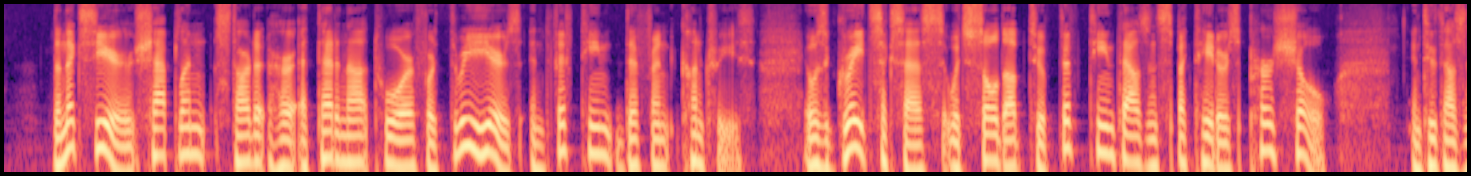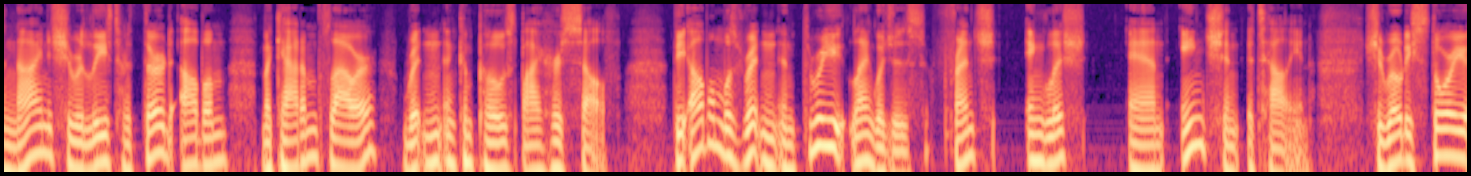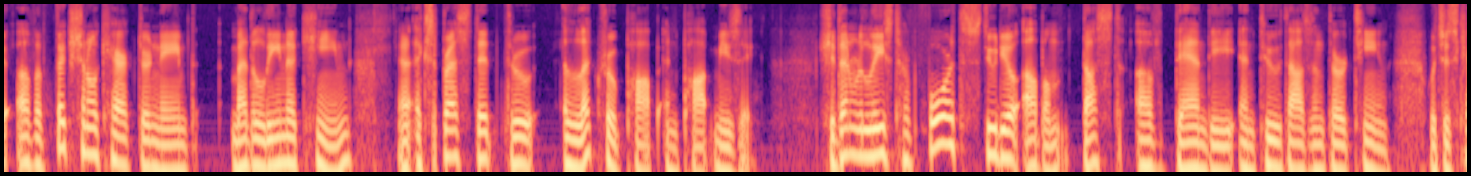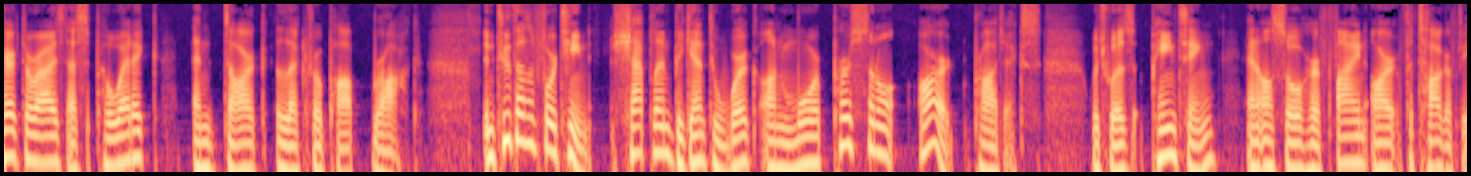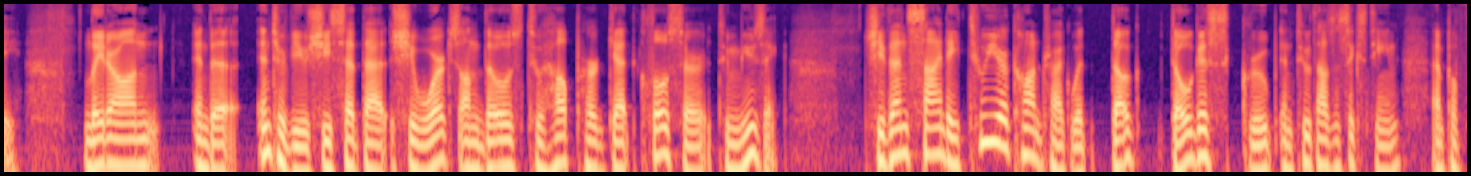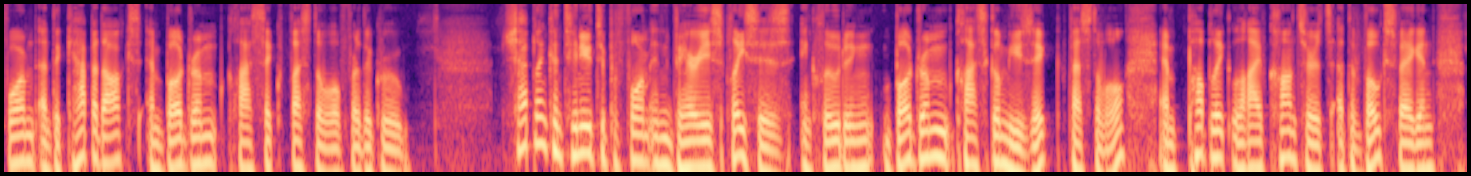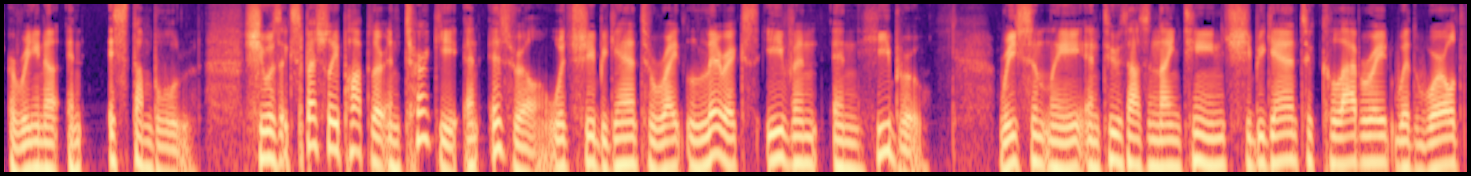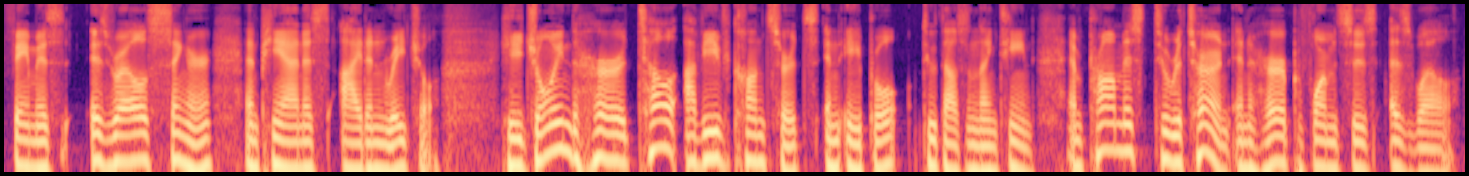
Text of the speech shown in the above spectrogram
The next year, Shaplin started her Eterna tour for three years in 15 different countries. It was a great success, which sold up to 15,000 spectators per show. In 2009, she released her third album, Macadam Flower, written and composed by herself. The album was written in three languages French, English, and Ancient Italian. She wrote a story of a fictional character named Madalena Keene and expressed it through electropop and pop music. She then released her fourth studio album, Dust of Dandy, in 2013, which is characterized as poetic and dark electropop rock. In 2014, Shaplin began to work on more personal art projects, which was painting and also her fine art photography. Later on in the interview, she said that she works on those to help her get closer to music. She then signed a two year contract with Doug Dogus Group in 2016 and performed at the Cappadox and Bodrum Classic Festival for the group. Shaplin continued to perform in various places, including Bodrum Classical Music Festival and public live concerts at the Volkswagen Arena in Istanbul. She was especially popular in Turkey and Israel, which she began to write lyrics even in Hebrew. Recently, in 2019, she began to collaborate with world famous Israel singer and pianist Idan Raichel. He joined her Tel Aviv concerts in April 2019 and promised to return in her performances as well.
